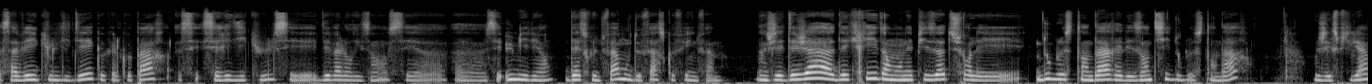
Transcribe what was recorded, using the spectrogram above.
Ça véhicule l'idée que quelque part, c'est ridicule, c'est dévalorisant, c'est humiliant d'être une femme ou de faire ce que fait une femme. J'ai déjà décrit dans mon épisode sur les doubles standards et les anti-doubles standards, où j'expliquais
